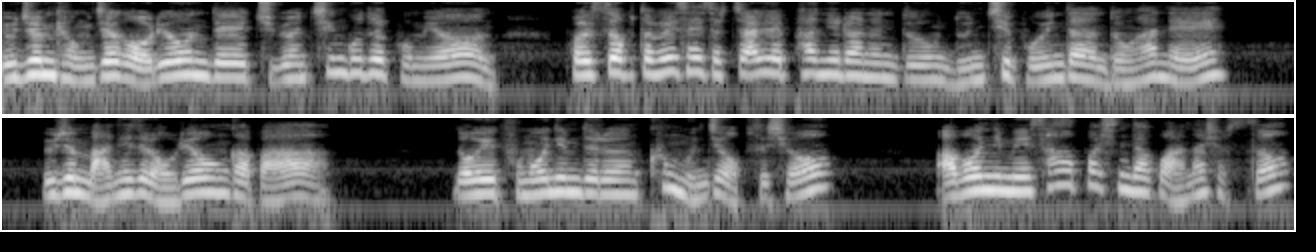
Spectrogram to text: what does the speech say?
요즘 경제가 어려운데 주변 친구들 보면 벌써부터 회사에서 잘릴 판이라는 둥 눈치 보인다는 둥 하네. 요즘 많이들 어려운가 봐. 너희 부모님들은 큰 문제 없으셔? 아버님이 사업하신다고 안 하셨어?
